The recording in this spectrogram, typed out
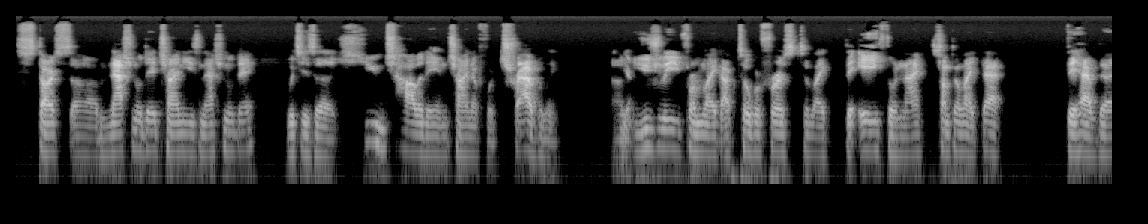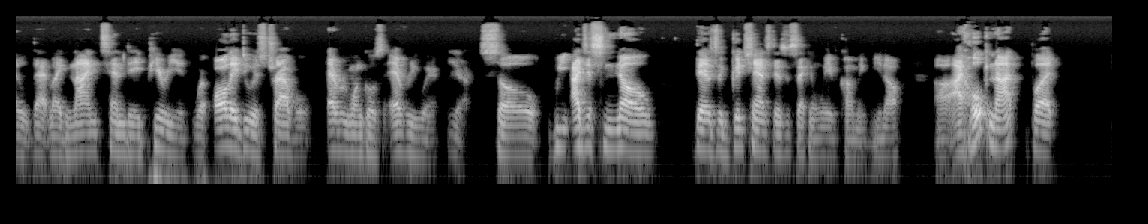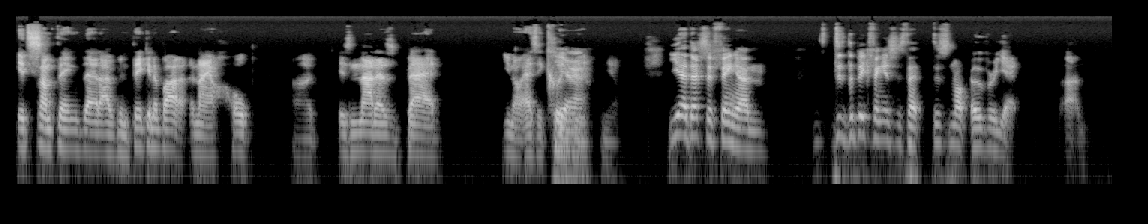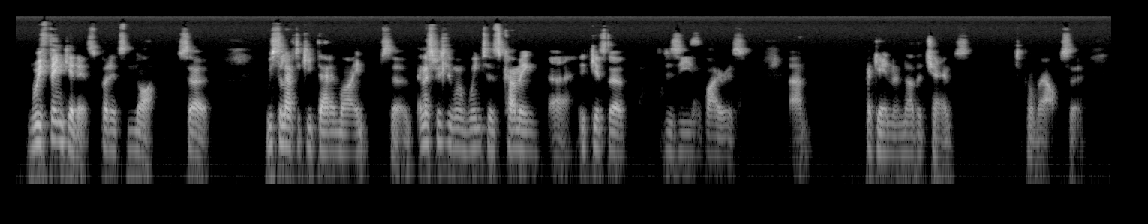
starts um, National Day, Chinese National Day, which is a huge holiday in China for traveling. Um, Yeah. Usually from like October 1st to like the 8th or 9th, something like that. They have that, that like 9, 10 day period where all they do is travel. Everyone goes everywhere. Yeah. So we, I just know there's a good chance there's a second wave coming. You know, uh, I hope not, but it's something that I've been thinking about, and I hope uh, is not as bad, you know, as it could Yeah. be. Yeah, yeah, that's the thing. Um, the, the big thing is is that this is not over yet. Um, we think it is, but it's not. So we still have to keep that in mind. So, and especially when winter's coming, uh, it gives the disease, the virus, um, again another chance come out. So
